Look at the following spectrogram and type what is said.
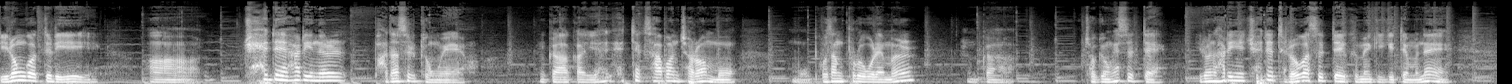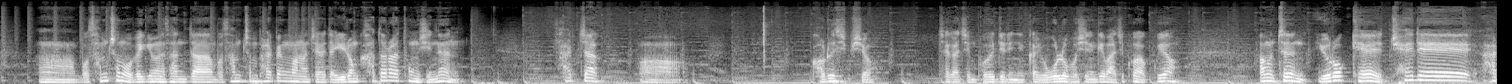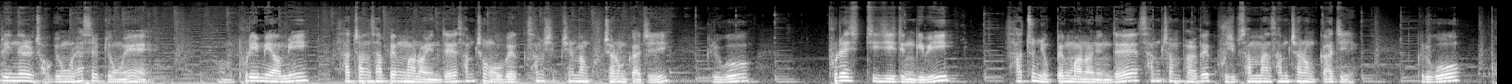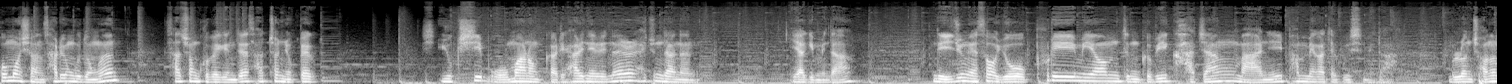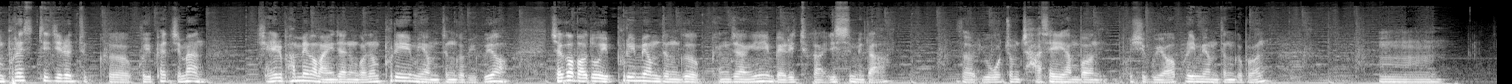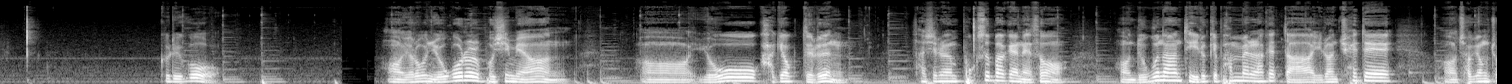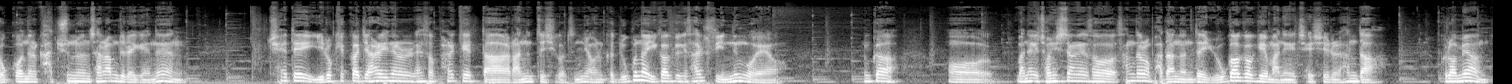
이런 것들이 어, 최대 할인을 받았을 경우에요. 그러니까 아까 혜택 4번처럼 뭐, 뭐 보상 프로그램을 그러니까 적용했을 때 이런 할인이 최대 들어갔을 때 금액이기 때문에 어, 뭐 3,500이면 산다, 뭐 3,800만 원짜리다 이런 카더라 통신은 살짝 어, 걸으십시오. 제가 지금 보여드리니까 이걸로 보시는 게 맞을 것 같고요. 아무튼 이렇게 최대 할인을 적용을 했을 경우에 어, 프리미엄이 4,300만 원인데 3,537만 9천 원까지 그리고 프레스티지 등급이 4,600만 원인데 3,893만 3천 원까지 그리고 포모션 사륜구동은 4,900인데 4,665만 원까지 할인을 해준다는 이야기입니다. 근데 이 중에서 요 프리미엄 등급이 가장 많이 판매가 되고 있습니다. 물론 저는 프레스티지를 드- 그 구입했지만 제일 판매가 많이 되는 거는 프리미엄 등급이고요. 제가 봐도 이 프리미엄 등급 굉장히 메리트가 있습니다. 그래서 요거 좀 자세히 한번 보시고요. 프리미엄 등급은 음 그리고 어 여러분 요거를 보시면 어 요 가격들은 사실은 폭스바겐에서 어, 누구나한테 이렇게 판매를 하겠다 이런 최대 어, 적용 조건을 갖추는 사람들에게는 최대 이렇게까지 할인을 해서 팔겠다라는 뜻이거든요. 그러니까 누구나 이 가격에 살 수 있는 거예요. 그러니까 어, 만약에 전시장에서 상담을 받았는데 이 가격에 만약에 제시를 한다. 그러면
